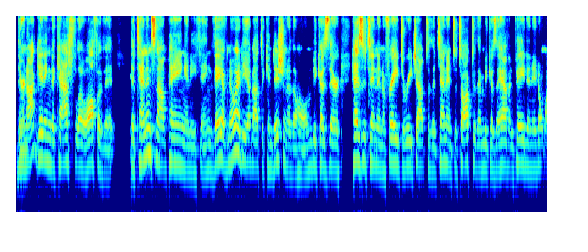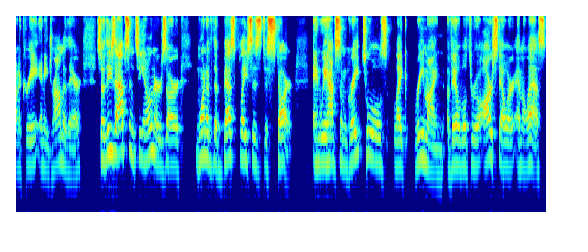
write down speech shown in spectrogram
They're not getting the cash flow off of it. The tenant's not paying anything. They have no idea about the condition of the home because they're hesitant and afraid to reach out to the tenant to talk to them because they haven't paid and they don't want to create any drama there. So these absentee owners are one of the best places to start and we have some great tools like Remine available through our Stellar MLS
